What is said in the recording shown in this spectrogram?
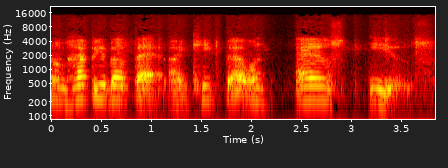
I'm happy about that. I keep that one as is.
